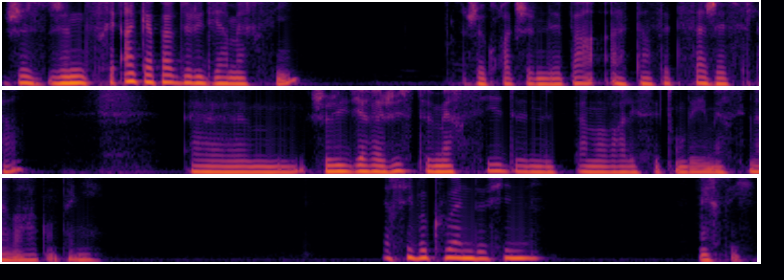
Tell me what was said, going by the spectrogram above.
je, je, ne serais incapable de lui dire merci. Je crois que je n'ai pas atteint cette sagesse-là. Euh, je lui dirais juste merci de ne pas m'avoir laissé tomber et merci de m'avoir accompagnée. Merci beaucoup Anne Dauphine. Merci.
